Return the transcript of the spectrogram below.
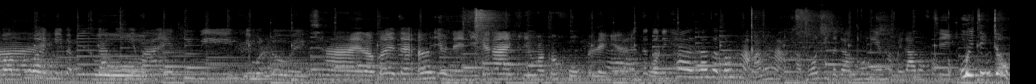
ใช่กอล์ฟด้วย มีแบบกิจกรรมถูกขี่ม้า ATV มีหมดเลย ใช่ เราก็เลยจะเอออยู่ในนี้ก็ได้คิดว่าก็ครบอะไรเงี้ยแต่ตอนนี้แค่น่าจะต้องหาร้านอาหารค่ะเพราะว่ากิจกรรมพวกนี้ทำไม่ได้ต้องจริงอุ้ยจริงจก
